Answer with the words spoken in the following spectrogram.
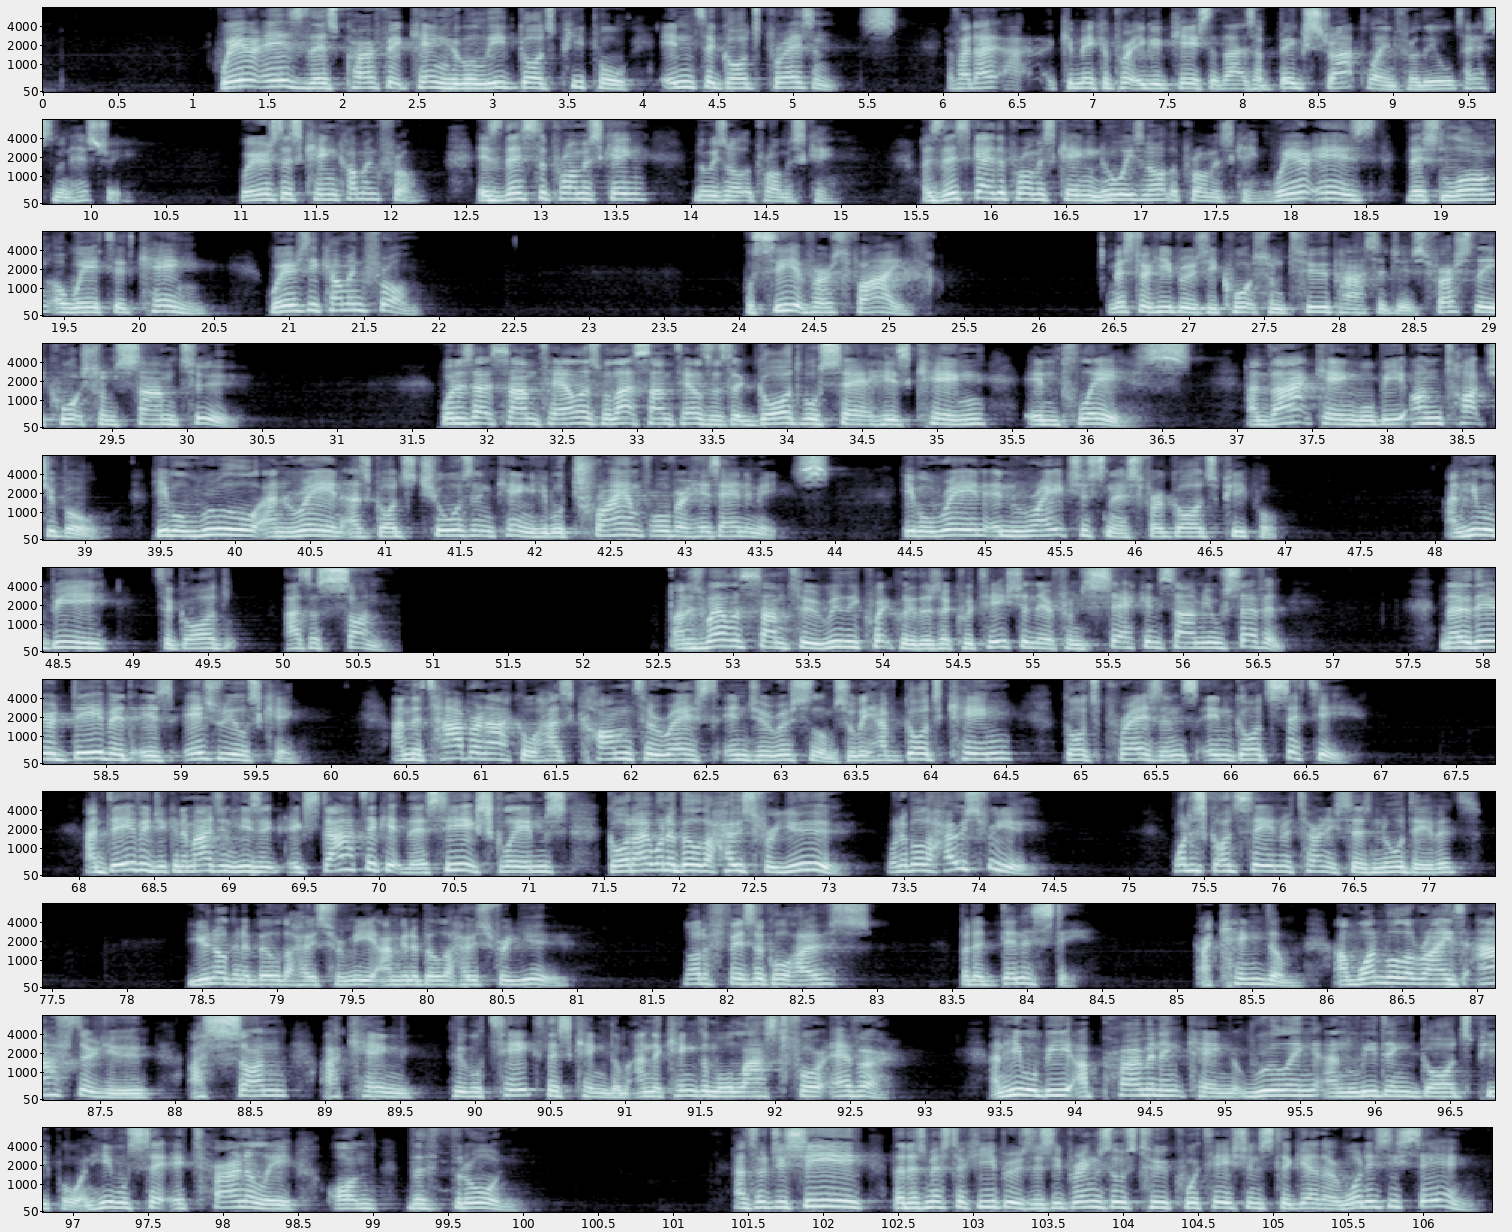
Where is this perfect king who will lead God's people into God's presence? Fact, I, I can make a pretty good case that that is a big strapline for the Old Testament history. Where is this king coming from? Is this the promised king? No, he's not the promised king. Is this guy the promised king? No, he's not the promised king. Where is this long awaited king? Where is he coming from? We'll see at verse 5. Mr. Hebrews, he quotes from two passages. Firstly, he quotes from Psalm 2. What does that Psalm tell us? Well, that Psalm tells us that God will set his king in place. And that king will be untouchable. He will rule and reign as God's chosen king. He will triumph over his enemies. He will reign in righteousness for God's people. And he will be to God as a son. And as well as Psalm 2, really quickly, there's a quotation there from 2 Samuel 7. Now there, David is Israel's king. And the tabernacle has come to rest in Jerusalem. So we have God's king, God's presence in God's city. And David, you can imagine, he's ecstatic at this. He exclaims, God, I want to build a house for you. I want to build a house for you. What does God say in return? He says, no, David, you're not going to build a house for me. I'm going to build a house for you. Not a physical house, but a dynasty, a kingdom. And one will arise after you, a son, a king, who will take this kingdom, and the kingdom will last forever. And he will be a permanent king, ruling and leading God's people. And he will sit eternally on the throne. And so do you see that as Mr. Hebrews, as he brings those two quotations together, what is he saying?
